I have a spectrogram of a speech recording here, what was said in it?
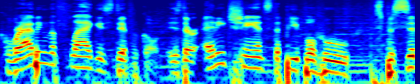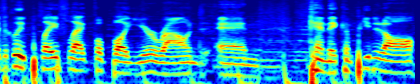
grabbing the flag is difficult. Is there any chance that people who specifically play flag football year round and can they compete at all?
